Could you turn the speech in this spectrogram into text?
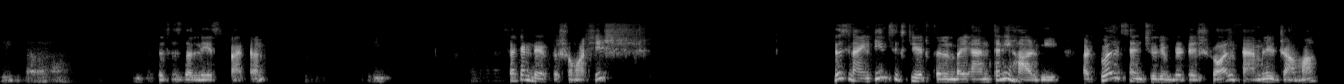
This is the lace pattern. Second director Somasish. This 1968 film by Anthony Harvey, a 12th century British royal family drama,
